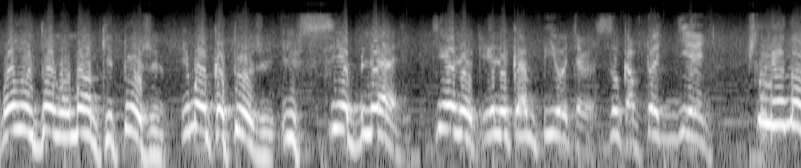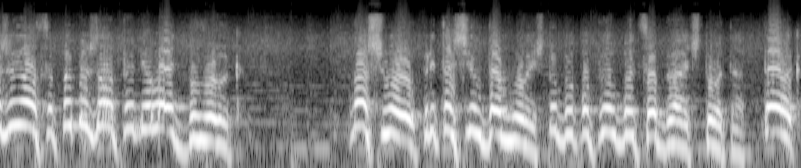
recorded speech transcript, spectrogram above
Малой дома мамки тоже, и мамка тоже, и все, блядь, телек или компьютер, сука, в тот день, что я нажрался, побежал пробивать блок. Нашел, притащил домой, чтобы попробовать собрать что-то. Так,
